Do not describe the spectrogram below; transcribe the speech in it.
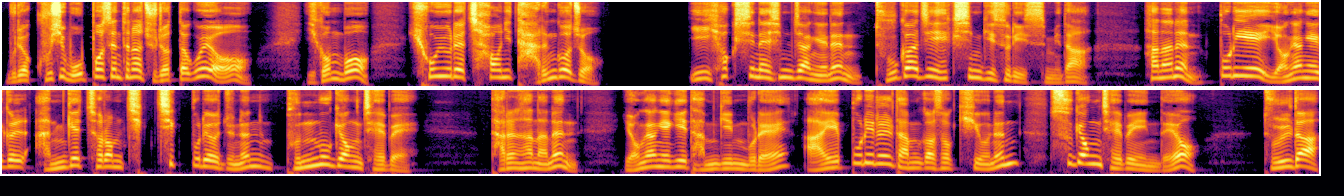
무려 95%나 줄였다고 해요. 이건 뭐 효율의 차원이 다른 거죠. 이 혁신의 심장에는 두 가지 핵심 기술이 있습니다. 하나는 뿌리에 영양액을 안개처럼 칙칙 뿌려주는 분무경 재배. 다른 하나는 영양액이 담긴 물에 아예 뿌리를 담가서 키우는 수경 재배인데요. 둘 다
